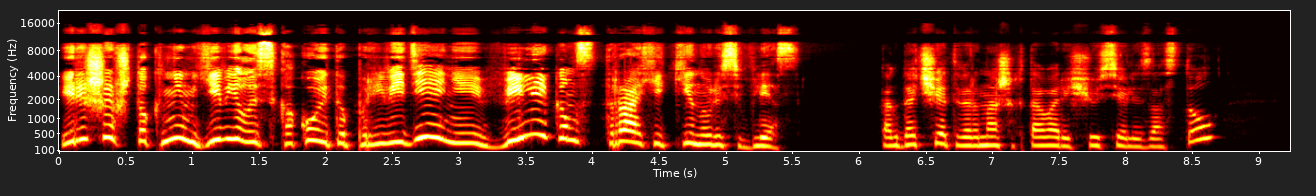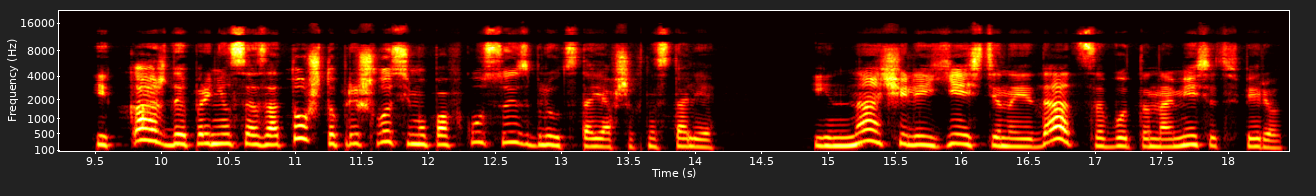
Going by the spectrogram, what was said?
и, решив, что к ним явилось какое-то привидение, в великом страхе кинулись в лес. Тогда четверо наших товарищей усели за стол, и каждый принялся за то, что пришлось ему по вкусу из блюд, стоявших на столе, и начали есть и наедаться, будто на месяц вперед.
